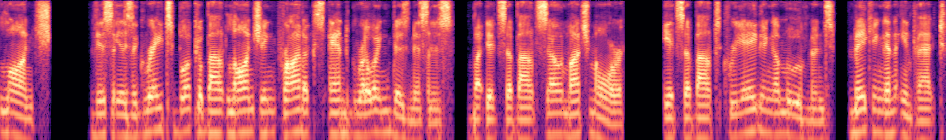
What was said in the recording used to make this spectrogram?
Launch. This is a great book about launching products and growing businesses, but it's about so much more. It's about creating a movement, making an impact,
